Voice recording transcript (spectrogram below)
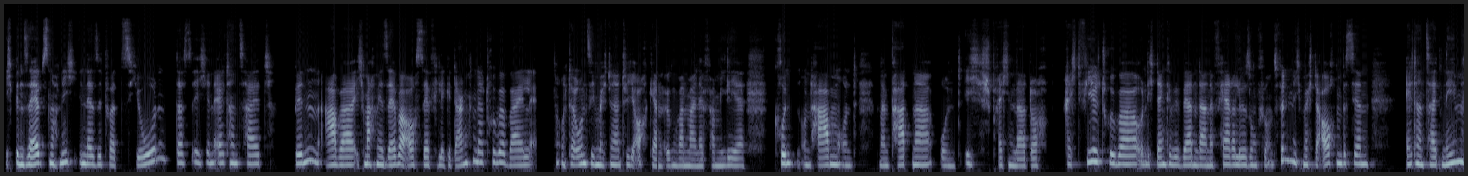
Ich bin selbst noch nicht in der Situation, dass ich in Elternzeit bin, aber ich mache mir selber auch sehr viele Gedanken darüber, weil unter uns, ich möchte natürlich auch gern irgendwann mal eine Familie gründen und haben und mein Partner und ich sprechen da doch recht viel drüber und ich denke, wir werden da eine faire Lösung für uns finden. Ich möchte auch ein bisschen Elternzeit nehmen,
